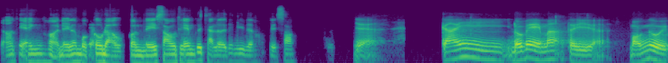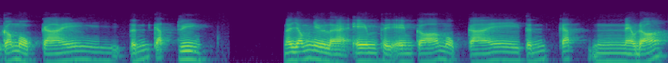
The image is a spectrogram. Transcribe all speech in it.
Đó, thì anh hỏi đấy là một Dạ. câu đầu, còn vế sau thì em cứ trả lời thêm đi rồi hỏi vế sau. Dạ. Cái đối với em á, thì, à, mỗi người có một cái tính cách riêng. Nó giống như là em thì em có một cái tính cách, nào đó,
